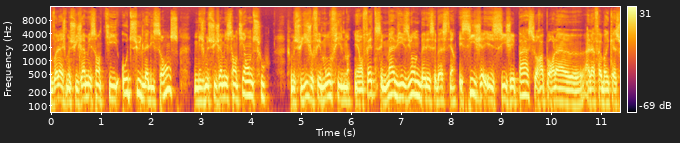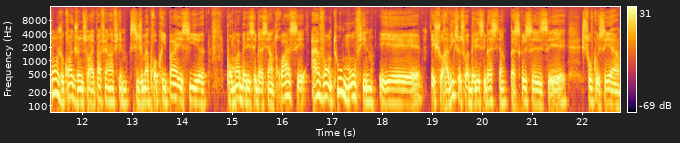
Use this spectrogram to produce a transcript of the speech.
voilà, je me suis jamais senti au-dessus de la licence, mais je me suis jamais senti en dessous je me suis dit je fais mon film. Et en fait c'est ma vision de Belle et Sébastien. Et si j'ai si j'ai pas ce rapport là euh, à la fabrication je crois que je ne saurais pas faire un film. Si je m'approprie pas et si euh, pour moi Belle et Sébastien 3 c'est avant tout mon film. Et, et je suis ravi que ce soit Belle et Sébastien. Parce que c'est je trouve que c'est un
